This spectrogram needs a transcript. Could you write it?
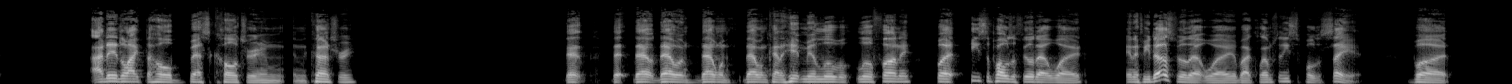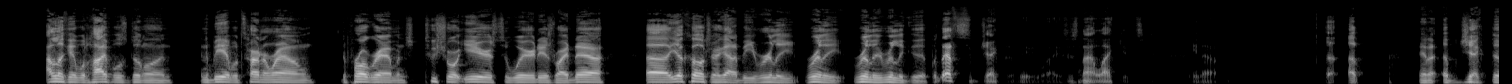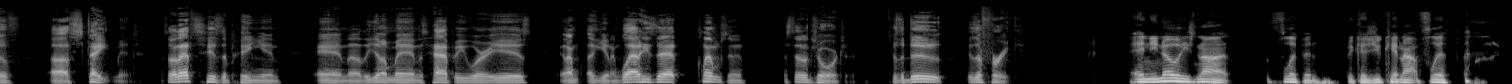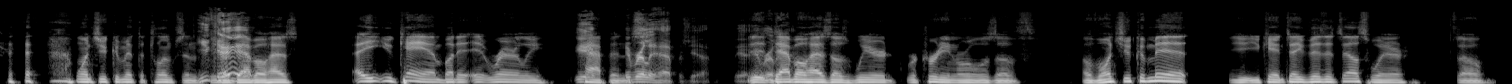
I didn't like the whole best culture in, in the country. That that that that one that one that one kind of hit me a little little funny, but he's supposed to feel that way. And if he does feel that way about Clemson, he's supposed to say it. But I look at what Heupel's doing and to be able to turn around the program in two short years to where it is right now, uh, your culture got to be really, really, really, really good. But that's subjective, anyways. It's not like it's, you know, a, a, an objective uh, statement. So that's his opinion, and uh, the young man is happy where he is. And I'm again, I'm glad he's at Clemson instead of Georgia because the dude is a freak. And you know he's not flipping because you cannot flip once you commit to Clemson. You, you can. Know, Dabo has, you can, but it, it rarely yeah, happens. It really happens. Yeah. yeah really Dabo happens. has those weird recruiting rules of, of once you commit, you, you can't take visits elsewhere. So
